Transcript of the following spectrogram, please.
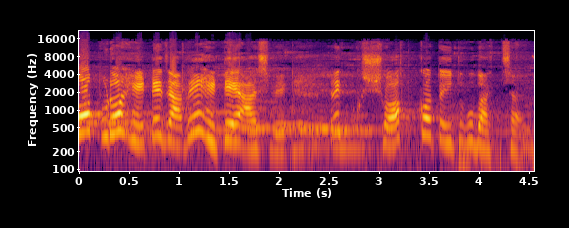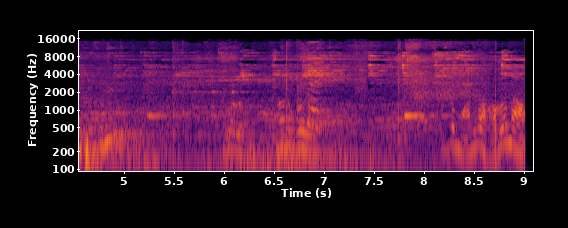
ও পুরো হেঁটে যাবে, হেঁটে আসবে। মানে শখ কত এইটুকু বাচ্চার। এই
